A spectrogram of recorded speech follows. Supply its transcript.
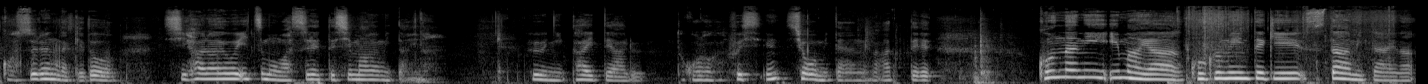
こうするんだけど支払いをいつも忘れてしまうみたいな風に書いてあるところが章みたいなのがあってこんなに今や国民的スターみたいな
